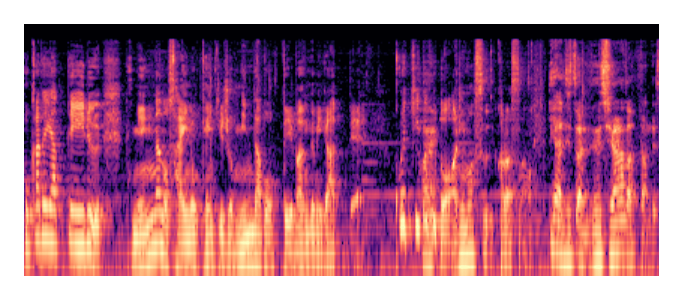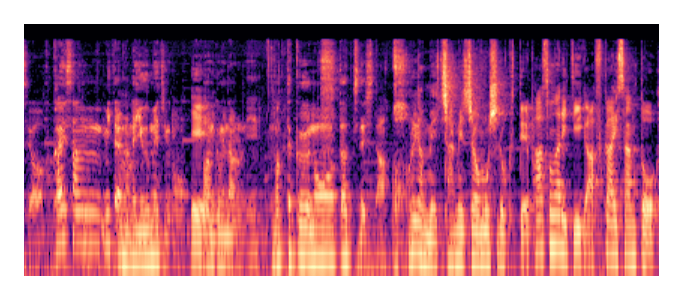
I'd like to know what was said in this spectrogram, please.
他でやっている「みんなの才能研究所みんなぼ」っていう番組があってこれ聞いたことあります、カラスさん。いや実は全然知らなかったんですよ。深井さんみたいなね、うん。有名人のええ。番組なのに、全くノータッチでした。これがめちゃめちゃ面白くてパーソナリティが深井さんと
